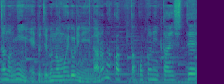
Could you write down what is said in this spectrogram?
なのに、えっと、自分の思い通りにならなかったことに対して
